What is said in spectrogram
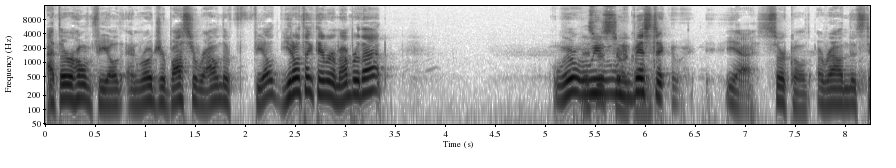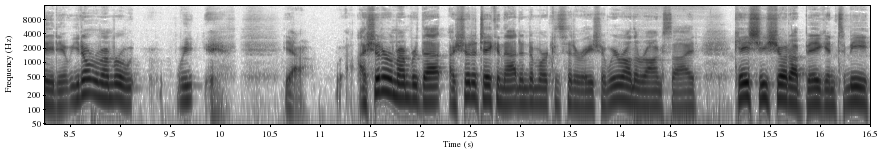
at their home field, and rode your bus around the field, you don't think they remember that? We're, we we missed it. Yeah, circled around the stadium. You don't remember? We, yeah, I should have remembered that. I should have taken that into more consideration. We were on the wrong side. KC showed up big, and to me,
